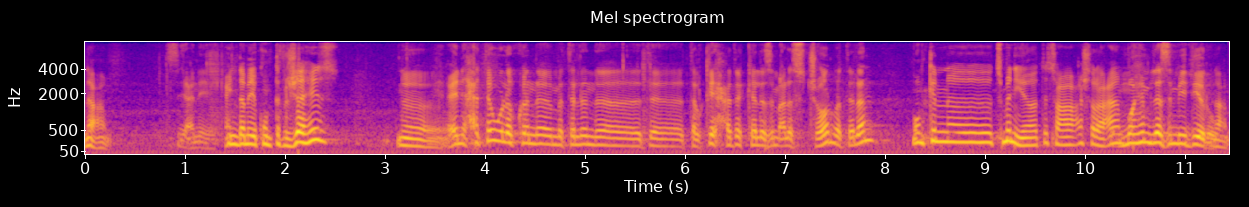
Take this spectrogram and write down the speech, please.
نعم. يعني عندما يكون الطفل جاهز يعني حتى ولو كان مثلا تلقيح هذاك لازم على ست شهور مثلا. ممكن 8 9 10 عام. المهم لازم يديروا. نعم.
